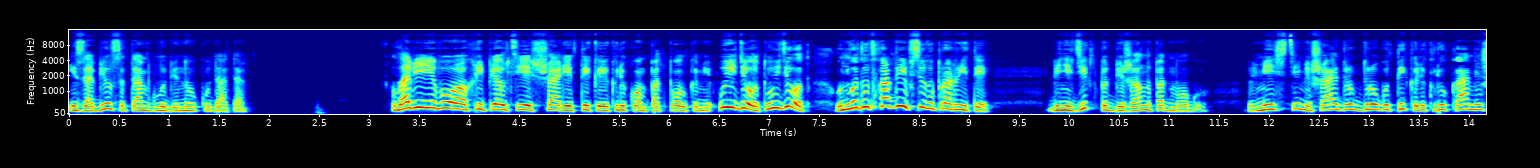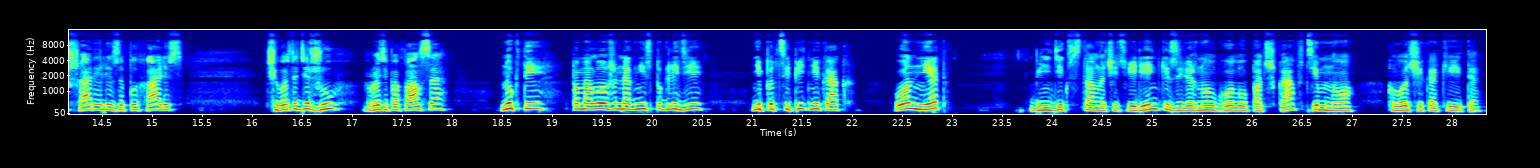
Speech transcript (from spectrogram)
и забился там в глубину куда-то. «Лови его!» — хрипел тесть, шаря тыкая крюком под полками. «Уйдет, уйдет! У него тут ходы всюду прорыты!» Бенедикт подбежал на подмогу. Вместе, мешая друг другу, тыкали крюками, шарили, запыхались. «Чего-то держу, вроде попался. Ну-ка ты, помоложе, нагнись, погляди. Не подцепить никак. Он нет». Бенедикт встал на четвереньки, завернул голову под шкаф. Темно, клочья какие-то.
